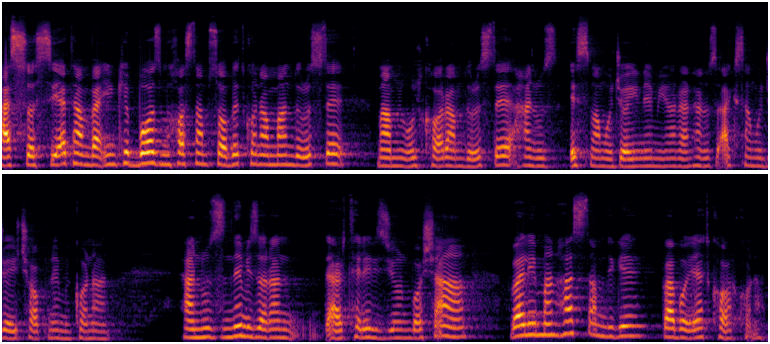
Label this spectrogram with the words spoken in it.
حساسیتم و اینکه باز می‌خواستم ثابت کنم من درسته ممنوع کارم درسته هنوز اسمم و جایی نمیارن هنوز عکسم و جایی چاپ نمی‌کنن هنوز نمی‌ذارن در تلویزیون باشم ولی من هستم دیگه و باید کار کنم.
